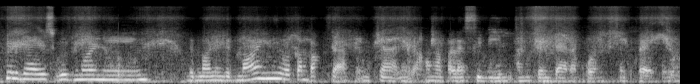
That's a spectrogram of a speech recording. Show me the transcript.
Hello guys, good morning. Good morning, good morning. Welcome back sa aking channel. Ako nga pala si Bean, ang sa Pedro.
